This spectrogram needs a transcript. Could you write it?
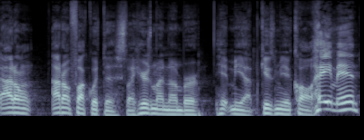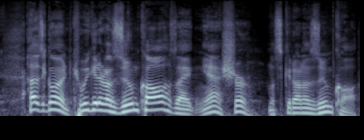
I don't, I don't fuck with this. Like, here's my number. Hit me up. Gives me a call. Hey man, how's it going? Can we get on a Zoom call? I was like, yeah, sure. Let's get on a Zoom call.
